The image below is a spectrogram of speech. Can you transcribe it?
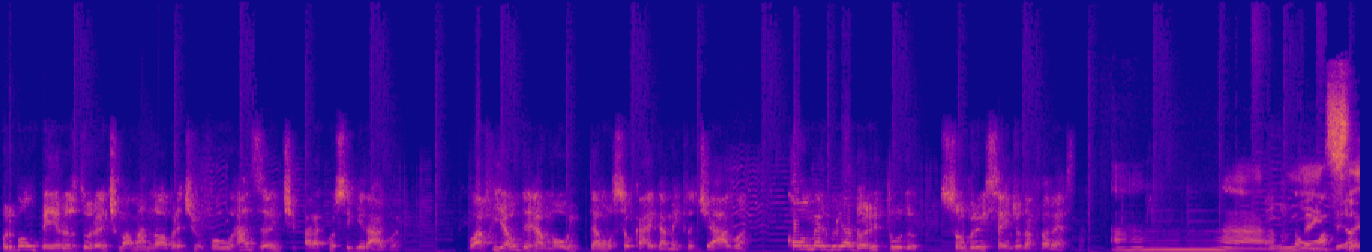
por bombeiros durante uma manobra de voo rasante para conseguir água. O avião derramou então o seu carregamento de água com o mergulhador e tudo sobre o incêndio da floresta. Ah, nossa.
